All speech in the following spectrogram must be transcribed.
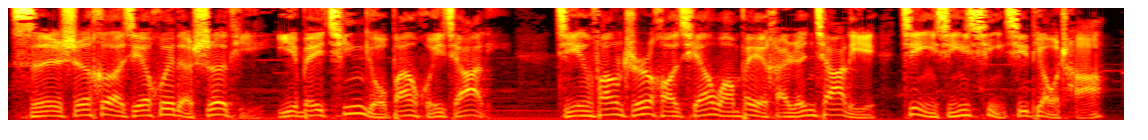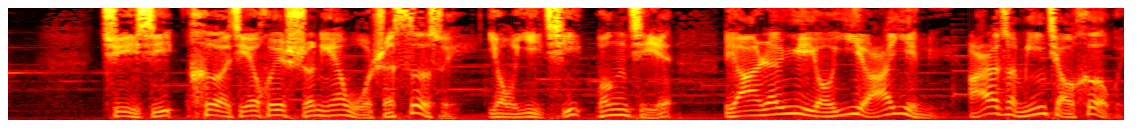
此时，贺杰辉的尸体已被亲友搬回家里。警方只好前往被害人家里进行信息调查。据悉，贺杰辉时年五十四岁，有一妻翁杰，两人育有一儿一女，儿子名叫贺伟，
